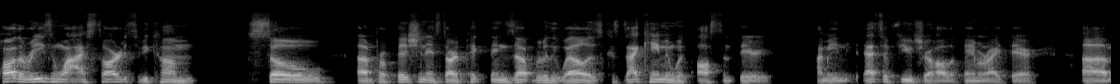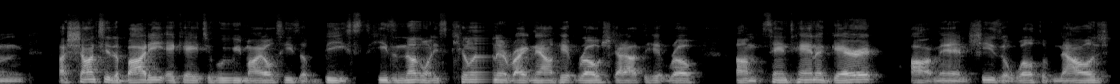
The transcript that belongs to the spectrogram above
part of the reason why I started to become so um, proficient and started pick things up really well is because I came in with Austin Theory. I mean, that's a future Hall of Famer right there. Um, Ashante the Body, aka Tehuti Miles, he's a beast. He's another one. He's killing it right now. Hit Row, shout out to Hit Row. Um, Santana Garrett, oh man, she's a wealth of knowledge.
